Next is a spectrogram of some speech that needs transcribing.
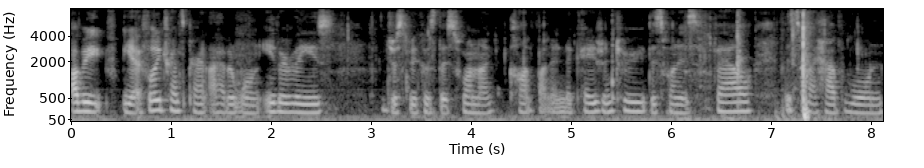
I'll be, yeah, fully transparent. I haven't worn either of these just because this one I can't find an occasion to. This one is foul. This one I have worn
